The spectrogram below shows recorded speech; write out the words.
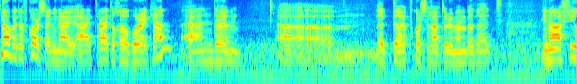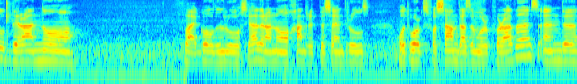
no but of course I mean I, I try to help where I can and um, um, but uh, of course you have to remember that in our field there are no like golden rules yeah? There are no 100% rules. What works for some doesn't work for others. And uh,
